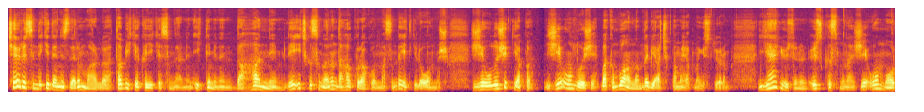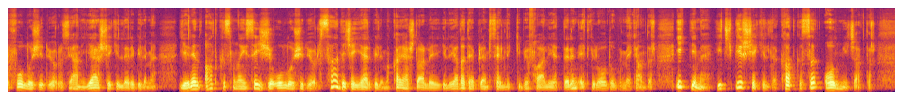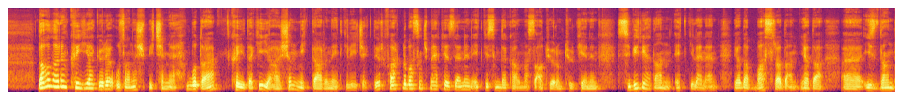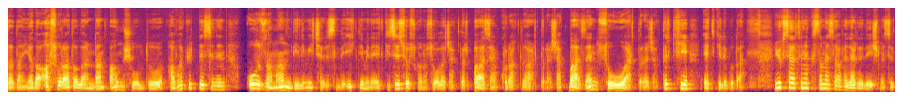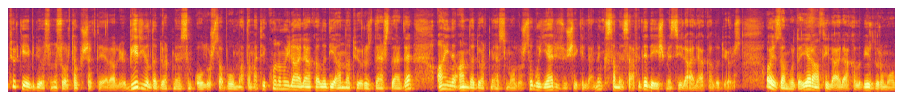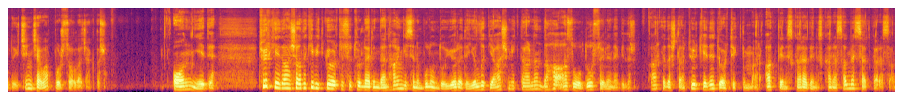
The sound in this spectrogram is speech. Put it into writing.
Çevresindeki denizlerin varlığı tabii ki kıyı kesimlerinin ikliminin daha nemli, iç kısımların daha kurak olmasında etkili olmuş. Jeolojik yapı, jeoloji, bakın bu anlamda bir açıklama yapmak istiyorum. Yeryüzünün üst kısmına jeomorfoloji diyoruz yani yer şekilleri bilimi. Yerin alt kısmına ise jeoloji diyoruz. Sadece yer bilimi, kayaçlarla ilgili ya da depremsellik gibi faaliyetlerin etkili olduğu bir mekandır. İklime hiçbir şekilde katkısı olmayacaktır. Dağların kıyıya göre uzanış biçimi. Bu da kıyıdaki yağışın miktarını etkileyecektir. Farklı basınç merkezlerinin etkisinde kalması. Atıyorum Türkiye'nin Sibirya'dan etkilenen ya da Basra'dan ya da e, İzlanda'dan ya da Asur adalarından almış olduğu hava kütlesinin o zaman dilimi içerisinde iklimine etkisi söz konusu olacaktır. Bazen kuraklığı arttıracak, bazen soğuğu arttıracaktır ki etkili bu da. Yükseltinin kısa mesafelerde değişmesi. Türkiye biliyorsunuz orta kuşakta yer alıyor. Bir yılda dört mevsim olursa bu matematik konumuyla alakalı diye anlatıyoruz derslerde. Aynı anda dört mevsim olursa bu yeryüzü şekillerinin kısa mesafede değişmesiyle alakalı diyoruz. O yüzden burada yeraltı ile alakalı bir durum olduğu için cevap Bursa olacaktır. 17. Türkiye'de aşağıdaki bitki örtüsü türlerinden hangisinin bulunduğu yörede yıllık yağış miktarının daha az olduğu söylenebilir. Arkadaşlar Türkiye'de dört iklim var. Akdeniz, Karadeniz, karasal ve sert karasal.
